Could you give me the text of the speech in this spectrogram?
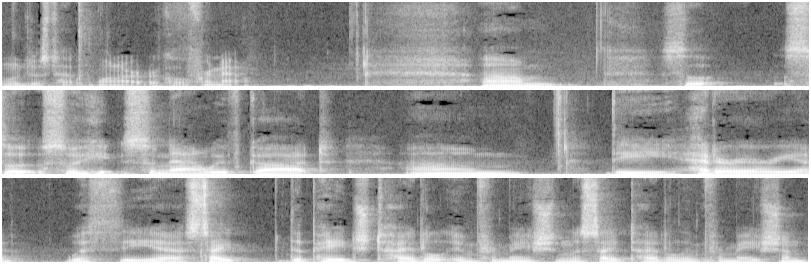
we'll just have one article for now. Um, so so so he, so now we've got um, the header area with the uh, site the page title information, the site title information,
